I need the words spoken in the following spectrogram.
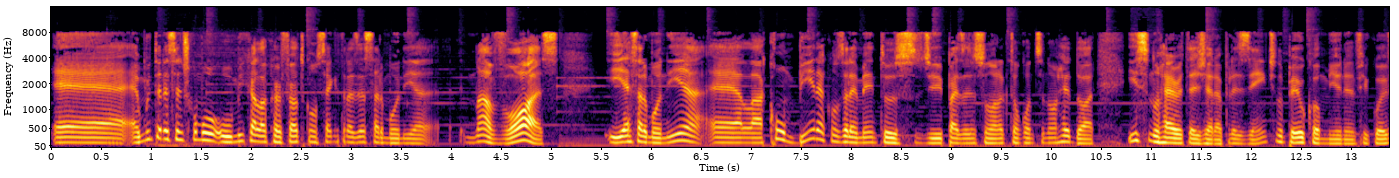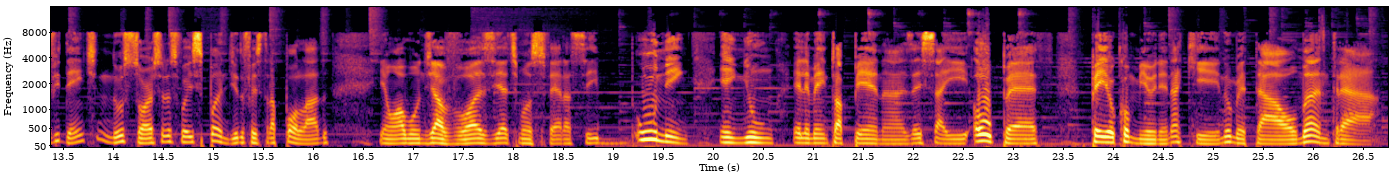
É, é muito interessante como o Michael Ockerfeld consegue trazer essa harmonia na voz e essa harmonia ela combina com os elementos de paisagem sonora que estão acontecendo ao redor. Isso no Heritage era presente, no Pale Communion ficou evidente, no Sorcerers foi expandido, foi extrapolado. E é um álbum onde a voz e a atmosfera se unem em um elemento apenas. É isso aí, Opeth, Pale Communion aqui no Metal Mantra.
